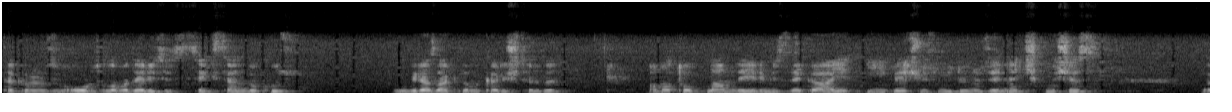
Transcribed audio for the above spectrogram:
Takımımızın ortalama derecesi 89. Bu biraz aklımı karıştırdı. Ama toplam değerimizde gayet iyi 500 milyon üzerine çıkmışız. Ee,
